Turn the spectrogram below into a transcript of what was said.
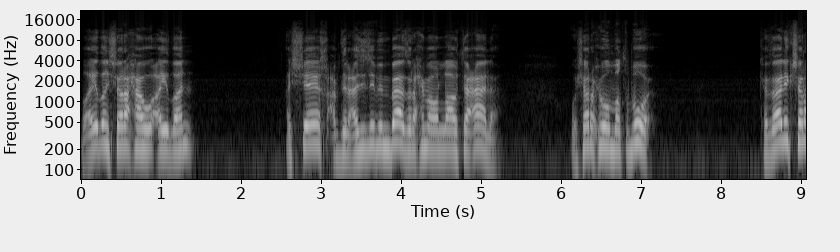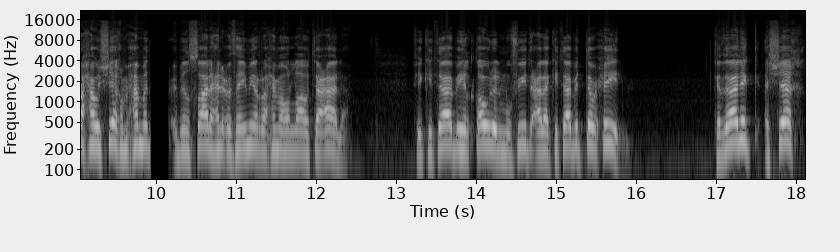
وأيضا شرحه أيضا الشيخ عبد العزيز بن باز رحمه الله تعالى وشرحه مطبوع. كذلك شرحه الشيخ محمد بن صالح العثيمين رحمه الله تعالى في كتابه القول المفيد على كتاب التوحيد. كذلك الشيخ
